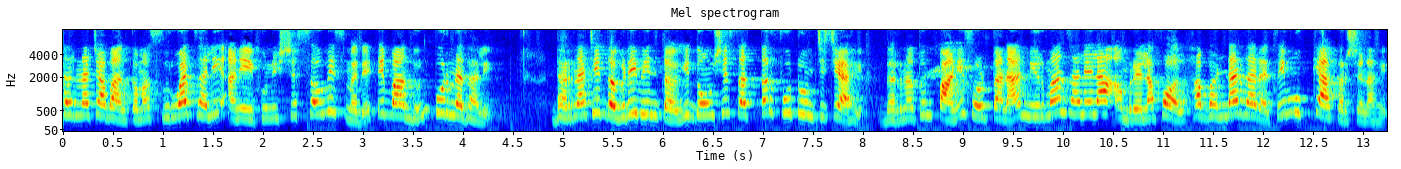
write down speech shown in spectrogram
धरणाच्या बांधकामास सुरुवात झाली आणि एकोणीसशे सव्वीसमध्ये ते बांधून पूर्ण झाले. धरणाची दगडी भिंत ही दोनशे सत्तर फूट उंचीची आहे. धरणातून पाणी सोडताना निर्माण झालेला अमरेला फॉल हा भंडारदाऱ्याचे मुख्य आकर्षण आहे.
